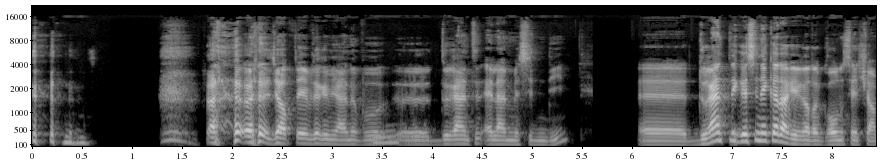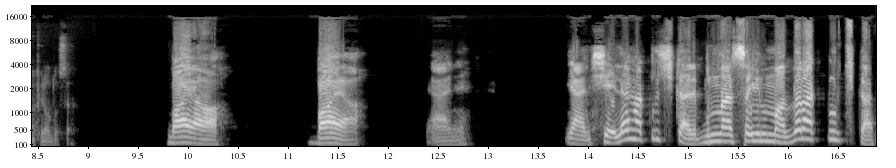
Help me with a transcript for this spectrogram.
Öyle cevaplayabilirim yani bu e, Durant'in elenmesini diyeyim. E, Durant Legacy ne kadar yer alır Golden State şampiyon olursa? Bayağı. Bayağı. Yani. Yani şeyler haklı çıkar. Bunlar sayılmazlar haklı çıkar.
